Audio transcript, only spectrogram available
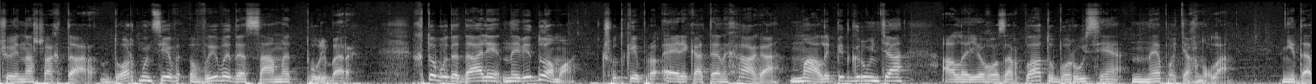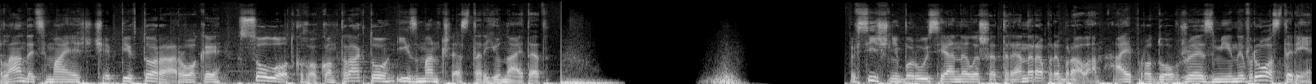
що і на Шахтар Дортмундців виведе саме Тульберг. Хто буде далі, невідомо. Чутки про Еріка Тенхага мали підґрунтя, але його зарплату Борусія не потягнула. Нідерландець має ще півтора роки солодкого контракту із Манчестер Юнайтед. В січні Борусія не лише тренера прибрала, а й продовжує зміни в ростері.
